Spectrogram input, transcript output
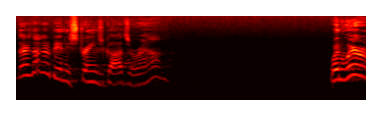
there's not going to be any strange gods around. When we're,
